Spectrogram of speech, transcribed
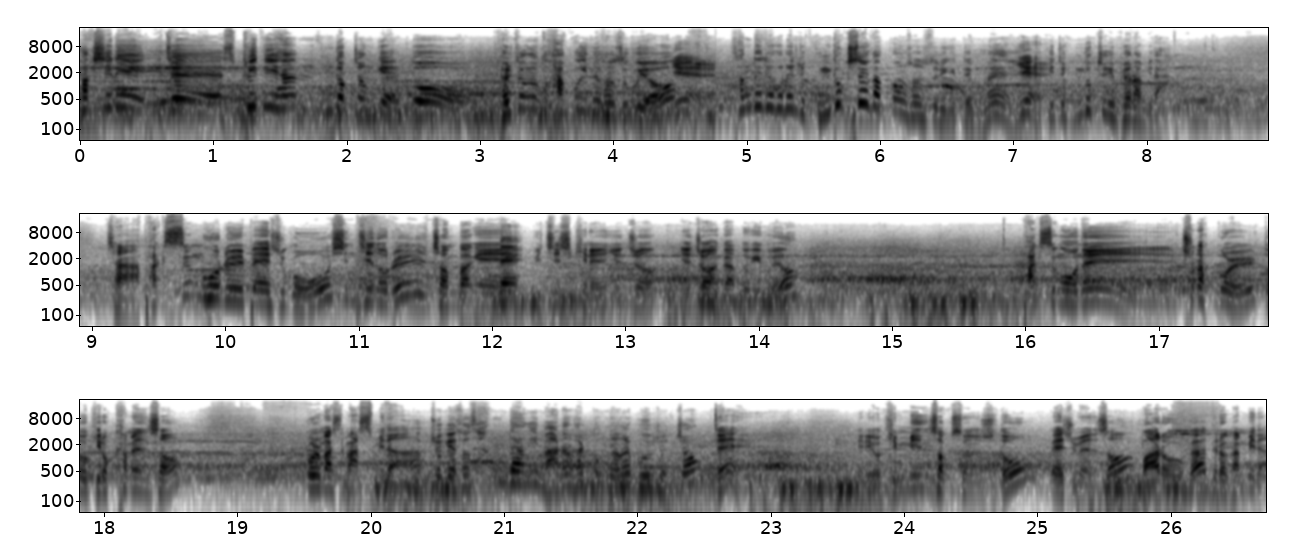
확실히 이제 스피디한 공격 전개 또 결정력도 갖고 있는 선수고요. 예. 상대적으로 이제 공격수에 가까운 선수이기 때문에 예. 이제 공격적인 변화입니다. 자 박승호를 빼주고 신진호를 전방에 네. 위치시키는 윤정 윤정환 감독이고요. 박승호 오늘 추가골 또 기록하면서 골 맛을 봤습니다. 앞쪽에서 상당히 많은 활동량을 보여줬죠. 네. 그리고 김민석 선수도 빼주면서 바로우가 들어갑니다.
